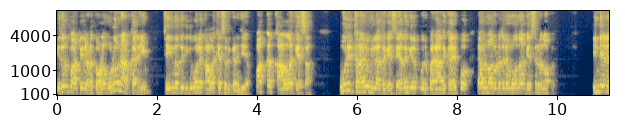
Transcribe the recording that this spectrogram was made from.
എതിർ പാർട്ടിയിലടക്കമുള്ള മുഴുവൻ ആൾക്കാരെയും ചെയ്യുന്നത് ഇതുപോലെ കള്ളക്കേസ് എടുക്കുകയാണ് ചെയ്യുക. പക്ക കള്ളക്കേസാണ്. ഒരു കാര്യവുമില്ലാത്ത കേസ്. ഏതെങ്കിലും ഒരു പരാതിക്കാർ ഇപ്പോ രാഹുൽ മാങ്കുട്ടത്തിന്റെ മൂന്നാം കേസ് തന്നെ നോക്ക്. ഇന്ത്യയിലെ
